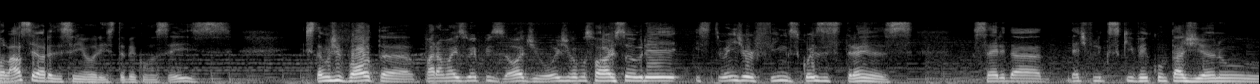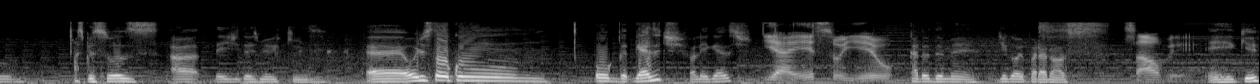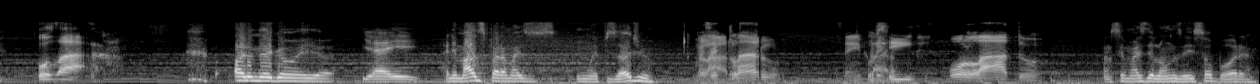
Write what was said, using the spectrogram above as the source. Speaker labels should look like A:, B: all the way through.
A: Olá, senhoras e senhores, tudo bem com vocês? Estamos de volta para mais um episódio. Hoje vamos falar sobre Stranger Things, Coisas Estranhas, série da Netflix que vem contagiando as pessoas ah, desde 2015. É, hoje estou com o Gazet, falei Gazet.
B: E aí, sou eu.
A: Cadê o Deme? Diga oi para nós.
B: Salve.
A: Henrique.
C: Olá.
A: Olha o negão aí, ó.
C: E aí?
A: Animados para mais um episódio?
B: Mas é claro.
C: Sempre.
B: Claro. Sim. Bolado.
A: Não ser mais delongas aí, só bora.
